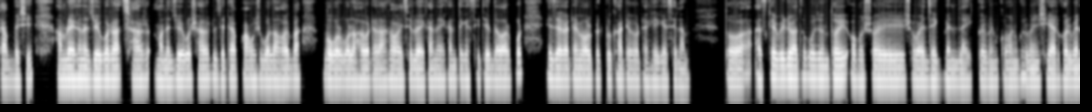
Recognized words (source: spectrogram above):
চাপ বেশি। আমরা এখানে জৈব সার মানে জৈব সার যেটা পাউশ বলা হয় বা গোবর বলা হয় ওটা রাখা হয়েছিল এখানে। এখান থেকে ছিটিয়ে দেওয়ার পর এই জায়গাটা আমি অল্প একটু কাটিয়ে রেখে গেছিলাম। তো আজকের ভিডিও এত পর্যন্তই। অবশ্যই সবাই দেখবেন, লাইক করবেন, কমেন্ট করবেন, শেয়ার করবেন।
